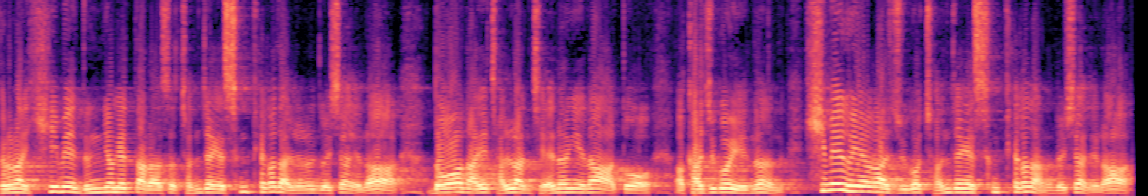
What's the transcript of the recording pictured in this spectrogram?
그러나 힘의 능력에 따라서 전쟁의 승패가 달리는 것이 아니라 너와 나의 잘난 재능이나 또 가지고 있는 힘에 의해 가지고 전쟁의 승패가 나는 것이 아니라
